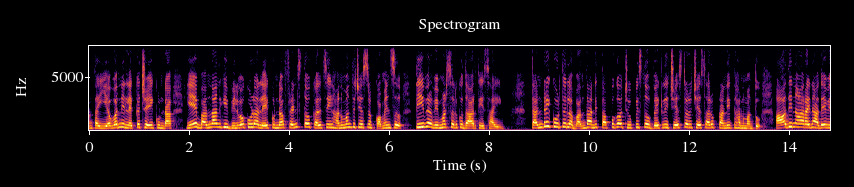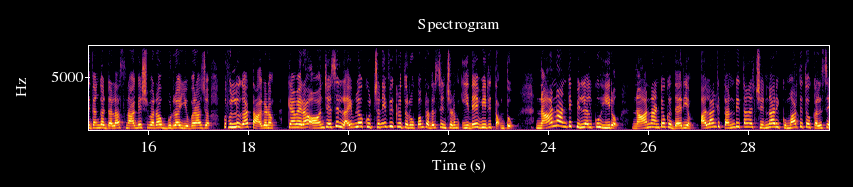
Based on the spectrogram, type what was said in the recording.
అంత ఎవరిని లెక్క చేయకుండా ఏ బంధానికి విలువ కూడా లేకుండా ఫ్రెండ్స్తో కలిసి హనుమంతు చేసిన కామెంట్స్ తీవ్ర విమర్శలకు దారితీశాయి. తండ్రి కూతుర్ల బంధాన్ని తప్పుగా చూపిస్తూ వెకిలి చేష్టలు చేశారు ప్రణీత్ హనుమంతు. ఆదినారాయణ అదే విధంగా డలాస్ నాగేశ్వరరావు బుర్రా యువరాజ్ ఫుల్లుగా తాగడం కెమెరా ఆన్ చేసి లైవ్లో కూర్చొని వికృత రూపం ప్రదర్శించడం ఇదే వీరి తంతు. నాన్న అంటే పిల్లలకు హీరో నాన్న అంటే ఒక ధైర్యం. అలాంటి తండ్రి తన చిన్నారి కుమార్తెతో కలిసి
